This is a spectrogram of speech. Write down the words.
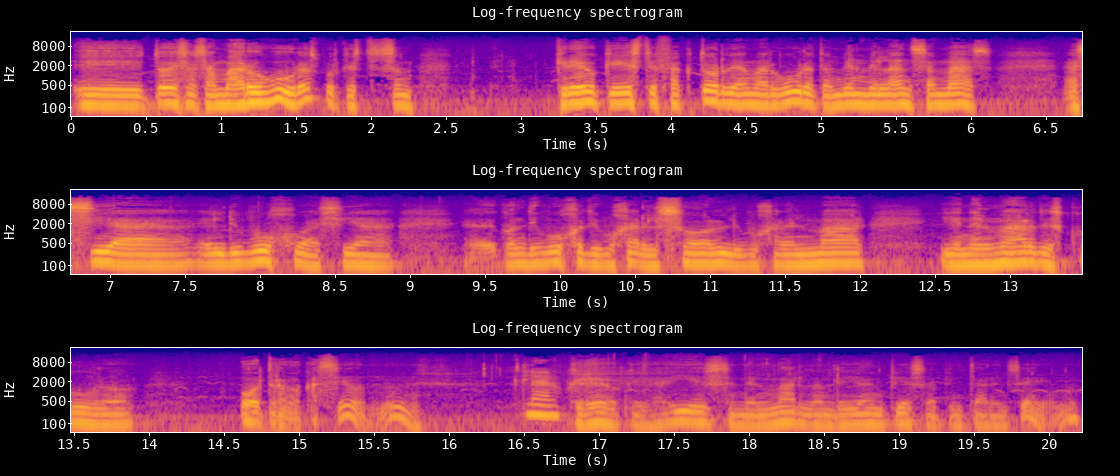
y todas esas amarguras, porque son, creo que este factor de amargura también me lanza más hacia el dibujo, hacia eh, con dibujo dibujar el sol, dibujar el mar, y en el mar descubro otra vocación. Claro. Creo que ahí es en el mar donde yo empiezo a pintar en serio. ¿no?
